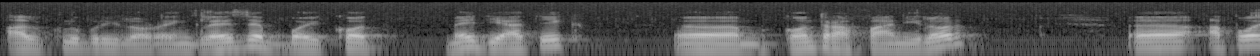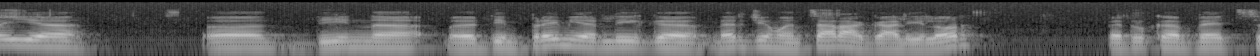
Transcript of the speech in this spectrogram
al cluburilor engleze, boicot mediatic contra fanilor. Uh, apoi, uh, uh, din, din Premier League mergem în țara Galilor, pentru că veți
